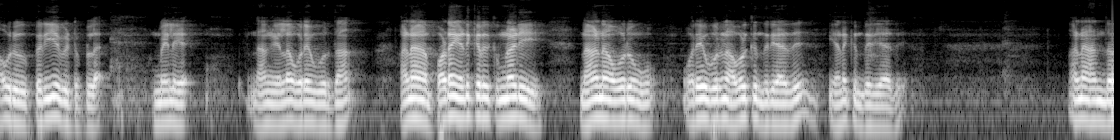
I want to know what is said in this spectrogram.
அவர் பெரிய வீட்டு பிள்ளை உண்மையிலேயே நாங்கள் எல்லாம் ஒரே ஊர் தான். ஆனால் படம் எடுக்கிறதுக்கு முன்னாடி நானும் அவரும் ஒரே ஊர்னு அவருக்கும் தெரியாது எனக்கும் தெரியாது. ஆனால் அந்த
